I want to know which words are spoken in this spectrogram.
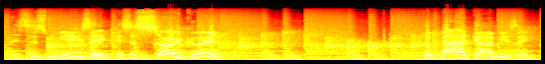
What is this music? This is so good. The bad guy music.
